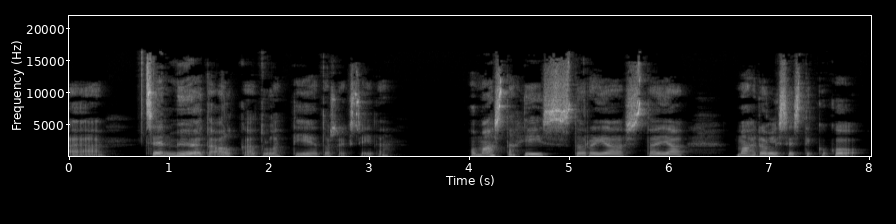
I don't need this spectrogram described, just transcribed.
ää, sen myötä alkaa tulla tietoiseksi siitä omasta historiasta ja mahdollisesti koko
